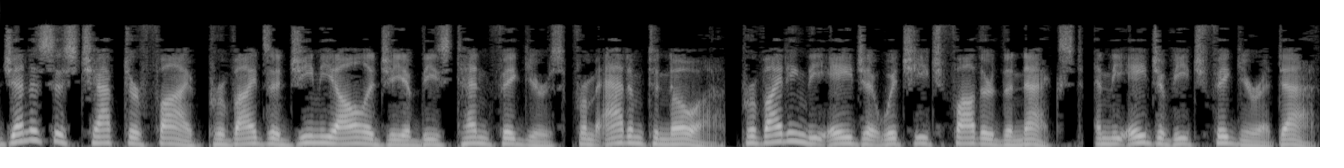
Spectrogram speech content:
Genesis chapter 5 provides a genealogy of these ten figures from Adam to Noah, providing the age at which each fathered the next, and the age of each figure at death.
